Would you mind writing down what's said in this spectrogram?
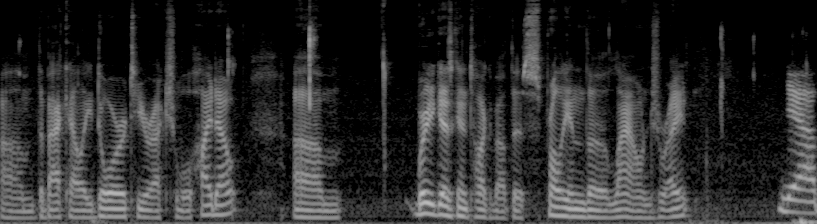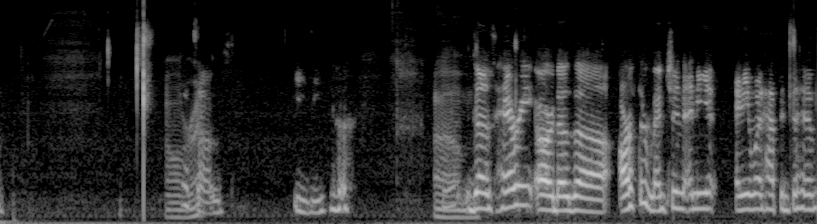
um, the back alley door to your actual hideout. Um, where are you guys going to talk about this? Probably in the lounge, right? yeah, All that right. sounds easy. Um, does Harry or does uh Arthur mention any anyone happened to him,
